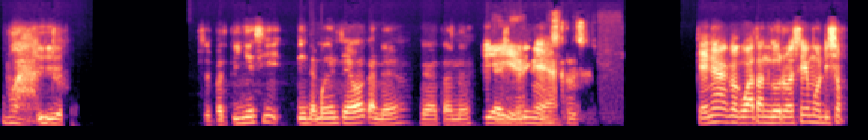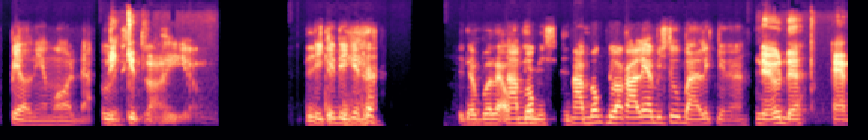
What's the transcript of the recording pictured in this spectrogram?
Wah, iya. Sepertinya sih tidak mengecewakan ya kelihatannya. iya, sebenarnya ya. kayaknya seru sih. Kayaknya kekuatan Gorosei mau disepil nih sama Oda. Wih, dikit lah iya Dikit-dikit. ya. Tidak boleh Nabok. optimis. Nabok dua kali habis itu balik gitu kan. ya udah en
